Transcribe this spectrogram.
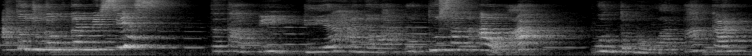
atau juga bukan Mesias, tetapi dia hanyalah utusan Allah untuk mewartakan,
